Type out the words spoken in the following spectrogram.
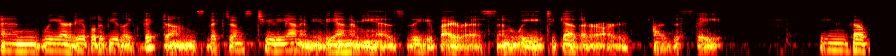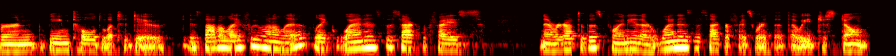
and we are able to be like victims, victims to the enemy. The enemy is the virus, and we together are are the state being governed, being told what to do. Is that a life we want to live? Like, when is the sacrifice? Never got to this point either. When is the sacrifice worth it that we just don't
